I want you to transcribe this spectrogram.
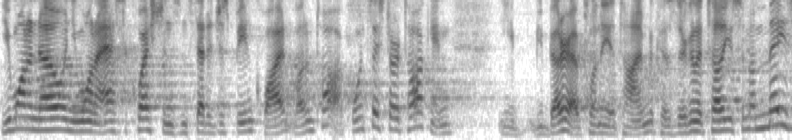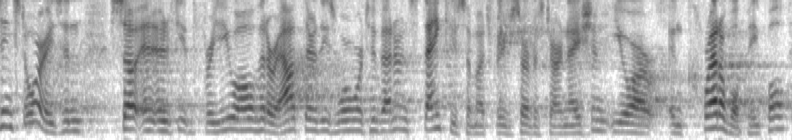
You want to know and you want to ask the questions instead of just being quiet and let them talk. Once they start talking, you, you better have plenty of time because they're going to tell you some amazing stories. And so, and you, for you all that are out there, these World War II veterans, thank you so much for your service to our nation. You are incredible people.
